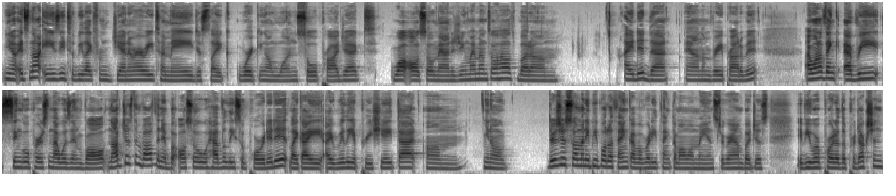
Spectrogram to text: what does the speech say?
you know it's not easy to be like from january to may just like working on one sole project while also managing my mental health but um i did that and i'm very proud of it. I want to thank every single person that was involved not just involved in it but also heavily supported it. Like i i really appreciate that. Um you know there's just so many people to thank. I've already thanked them all on my Instagram, but just if you were part of the production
